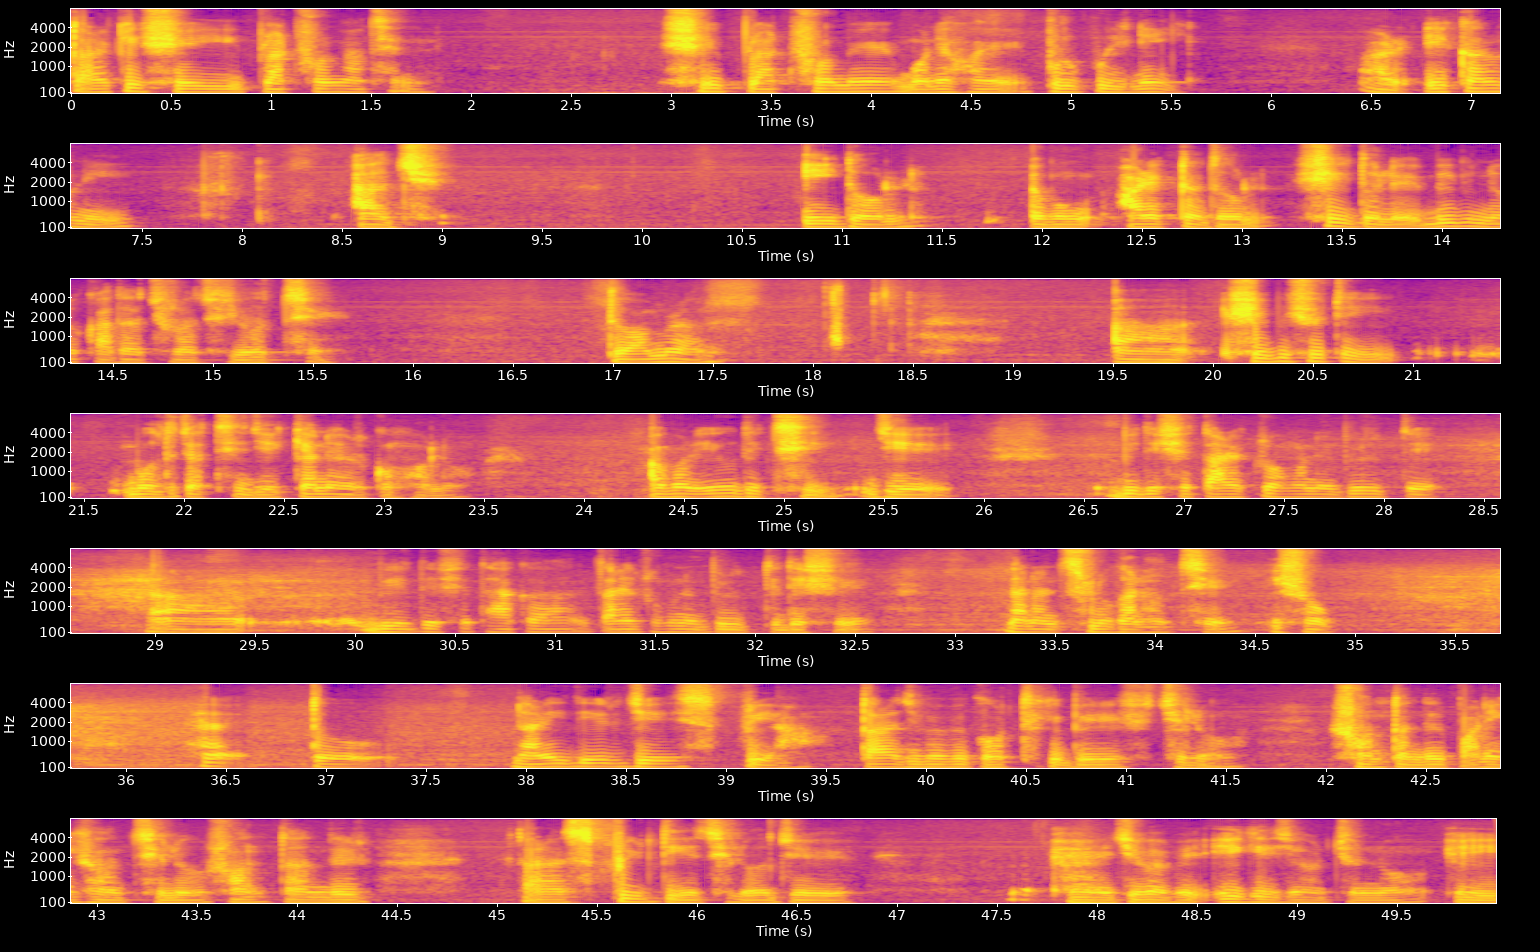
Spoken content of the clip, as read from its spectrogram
তারা কি সেই প্ল্যাটফর্মে আছেন? সেই প্ল্যাটফর্মে মনে হয় পুরোপুরি নেই। আর এ কারণেই আজ এই দল এবং আরেকটা দল, সেই দলে বিভিন্ন কাদা ছোড়াছুড়ি হচ্ছে। তো আমরা সে বিষয়টি বলতে চাচ্ছি যে কেন এরকম হলো? আবার এও দেখছি যে বিদেশে তারেক রহমানের বিরুদ্ধে বিদেশে থাকা, তারেক রহমানের বিরুদ্ধে দেশে নানান স্লোগান হচ্ছে এসব। হ্যাঁ তো নারীদের যে স্প্রিয়া তারা যেভাবে ঘর থেকে বেরিয়ে এসেছিল, সন্তানদের পানি খাওয়াচ্ছিল, সন্তানদের তারা স্পিড দিয়েছিল যে যেভাবে এগিয়ে যাওয়ার জন্য এই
